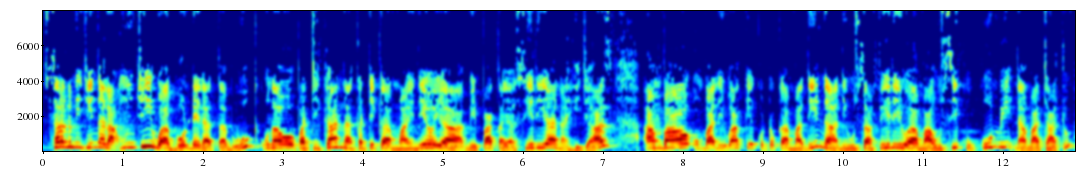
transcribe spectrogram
sarg ni jina la mji wa bonde la tabuk unaopatikana katika maeneo ya mipaka ya siria na hijaz ambao umbali wake kutoka madina ni usafiri wa mausiku kumi na matatu.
